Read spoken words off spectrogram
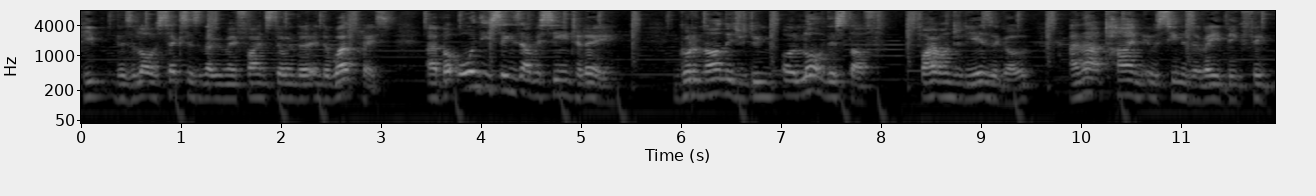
people, there's a lot of sexism that we may find still in the in the workplace. Uh, but all these things that we're seeing today, Guru Nanak was doing a lot of this stuff 500 years ago, and at that time it was seen as a very big thing.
